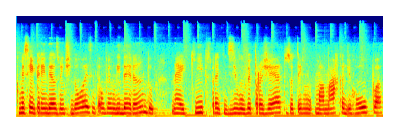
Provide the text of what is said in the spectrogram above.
comecei a empreender aos 22, então venho liderando né, equipes para desenvolver projetos. Eu tenho uma marca de roupa,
